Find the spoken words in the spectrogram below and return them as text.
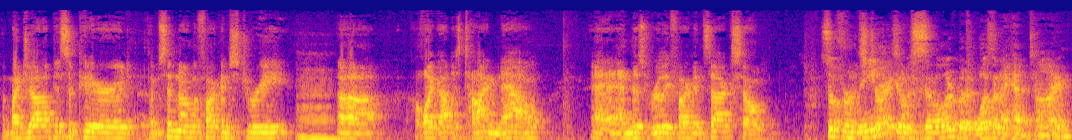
my job disappeared, I'm sitting on the fucking street. Uh, all I got is time now, and, and this really fucking sucks. So So for me, it was similar, but it wasn't I had time.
